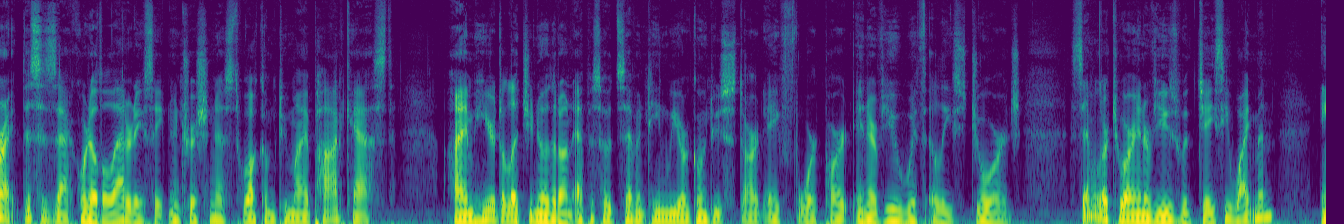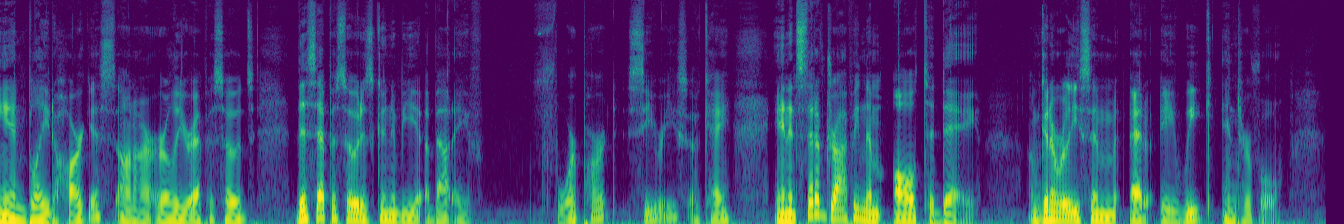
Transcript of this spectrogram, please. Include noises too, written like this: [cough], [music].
All right, this is Zach Cordell, the Latter day Saint nutritionist. Welcome to my podcast. I am here to let you know that on episode 17, we are going to start a four part interview with Elyse George. Similar to our interviews with JC Whiteman and Blade Hargis on our earlier episodes, this episode is going to be about a four part series, okay? And instead of dropping them all today, I'm going to release them at a week interval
